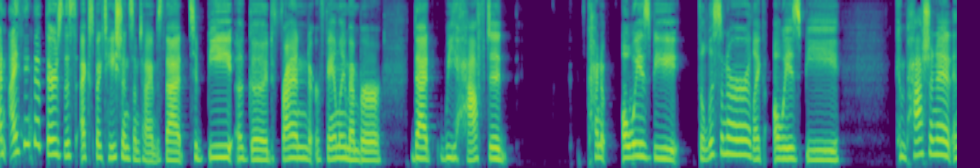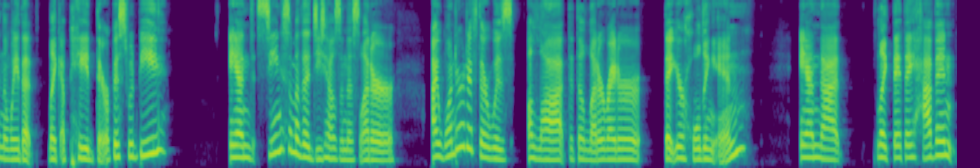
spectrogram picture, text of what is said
And I think that there's this expectation sometimes that to be a good friend or family member, that we have to kind of always be the listener, like always be compassionate in the way that like a paid therapist would be. And seeing some of the details in this letter, I wondered if there was a lot that the letter writer that you're holding in and that like that they haven't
